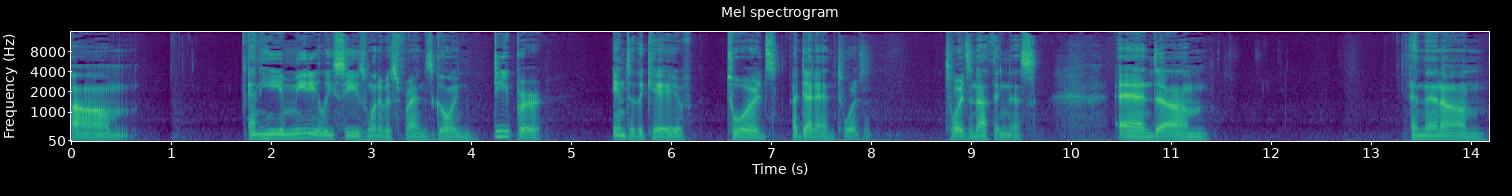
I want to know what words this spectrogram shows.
Um, and he immediately sees one of his friends going deeper into the cave towards a dead end, towards towards nothingness, and um, and then um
